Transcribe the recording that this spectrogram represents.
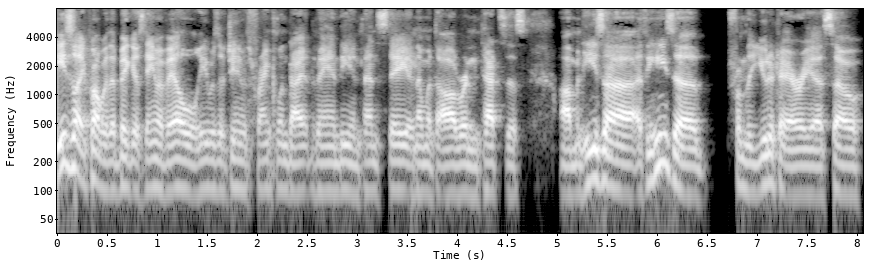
he's like probably the biggest name available. He was a James Franklin guy at Vandy and Penn State, and then went to Auburn and Texas. Um, and he's a, I think he's a from the Utica area, so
